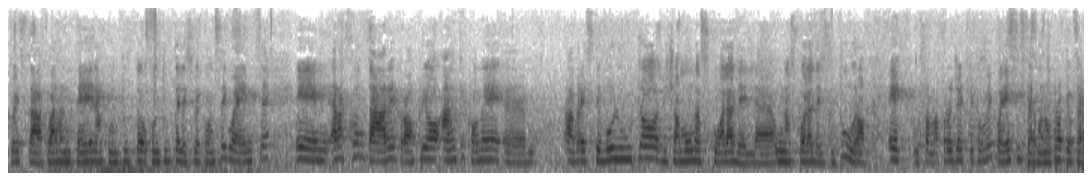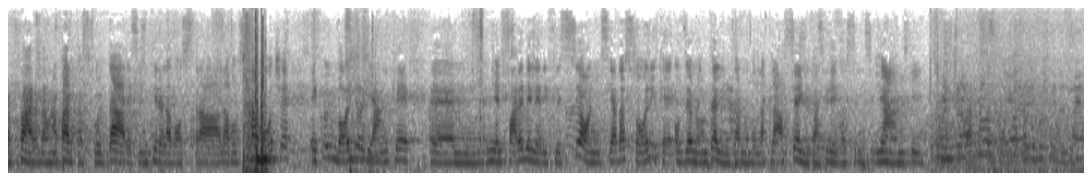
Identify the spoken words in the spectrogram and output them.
questa quarantena con, tutto, con tutte le sue conseguenze e raccontare proprio anche come eh, avreste voluto diciamo, una, scuola del, una, scuola del, futuro e insomma progetti come questi servono proprio per fare da una parte ascoltare, sentire la vostra, la vostra voce e coinvolgervi anche ehm, nel fare delle riflessioni sia da soli che ovviamente all'interno della classe aiutati dai vostri insegnanti. Buongiorno, io volevo chiedere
